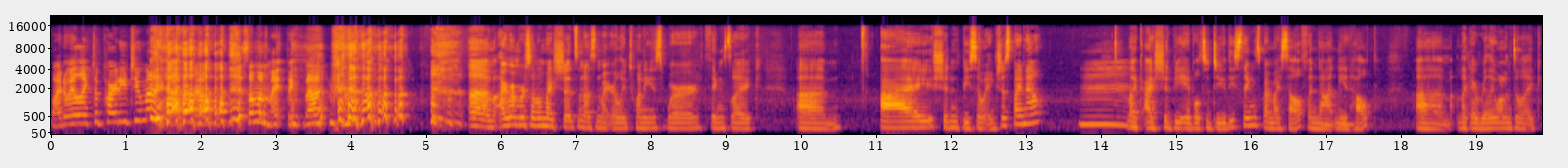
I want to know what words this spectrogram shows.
why do I like to party too much? Know. Someone might think that. Um, I remember some of my shoulds when I was in my early 20s were things like, um, I shouldn't be so anxious by now. Like, I should be able to do these things by myself and not need help. Um, like, I really wanted to, like,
